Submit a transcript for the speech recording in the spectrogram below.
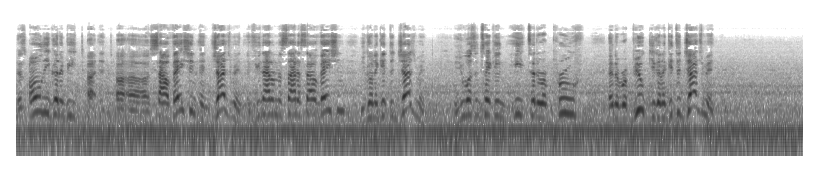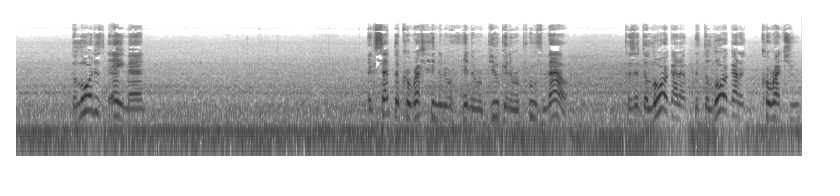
There's only going to be uh, uh, uh, salvation and judgment. If you're not on the side of salvation, you're going to get the judgment. If you wasn't taking heed to the reproof and the rebuke, you're going to get the judgment. The Lord is, hey, man, accept the correction and the, and the rebuke and the reproof now. Because if the Lord gotta, if the Lord gotta correct you,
